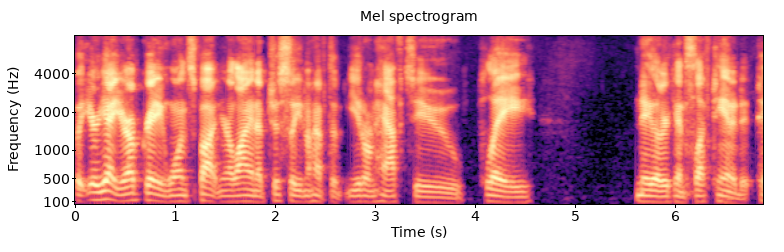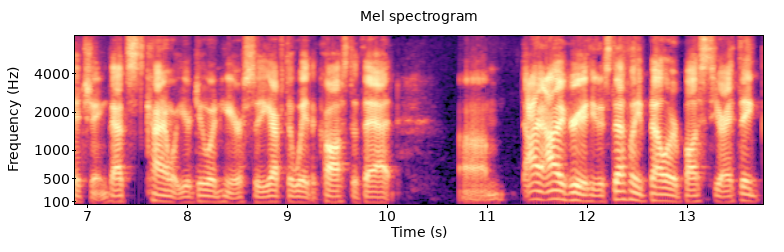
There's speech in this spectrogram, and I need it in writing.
But you're yeah, you're upgrading one spot in your lineup just so you don't have to you don't have to play Naylor against left-handed pitching. That's kind of what you're doing here. So you have to weigh the cost of that. Um, I, I, agree with you. It's definitely Bell or bust here. I think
